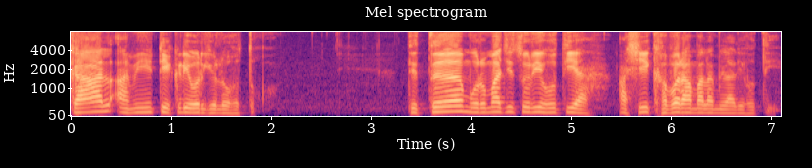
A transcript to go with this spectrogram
काल आम्ही टेकडीवर गेलो होतो. तिथं मुरमाची चोरी होती या अशी खबर आम्हाला मिळाली होती.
